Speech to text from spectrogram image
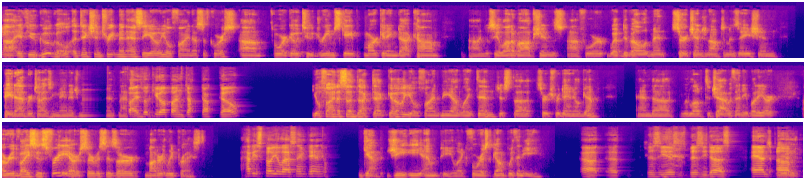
Uh, if you Google addiction treatment SEO, you'll find us, of course, um, or go to dreamscapemarketing.com. Uh, and you'll see a lot of options uh, for web development, search engine optimization, paid advertising management. if I look you up on DuckDuckGo, you'll find us on DuckDuckGo. You'll find me on LinkedIn. Just uh, search for Daniel Gemp, and uh, we'd love to chat with anybody. Our our advice is free. Our services are moderately priced. How do you spell your last name, Daniel? Gemp, G E M P, like Forrest Gump with an E. Uh, uh, busy is as busy does. And um,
